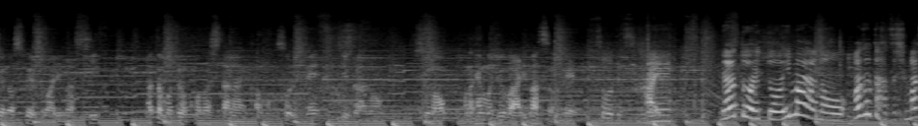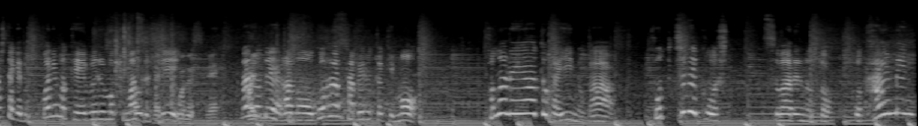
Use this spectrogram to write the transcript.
収納スペースもありますし、あとはもちろんこの下なんかもそうですね。一部あのそのこの辺も十分ありますので、そうですね、はい。であと、えっと、今あのわざと外しましたけどここにもテーブルも来ますし。ね。ここですね。なので、はい。あのご飯食べる時もこのレイアウトがいいのがこっちでこうし座るのとこう対面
